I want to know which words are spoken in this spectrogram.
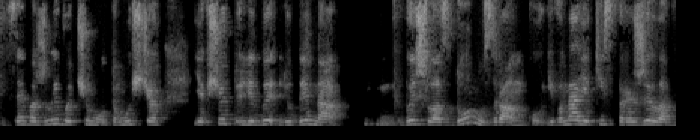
І це важливо чому? Тому що якщо людина вийшла з дому зранку, і вона якийсь пережила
